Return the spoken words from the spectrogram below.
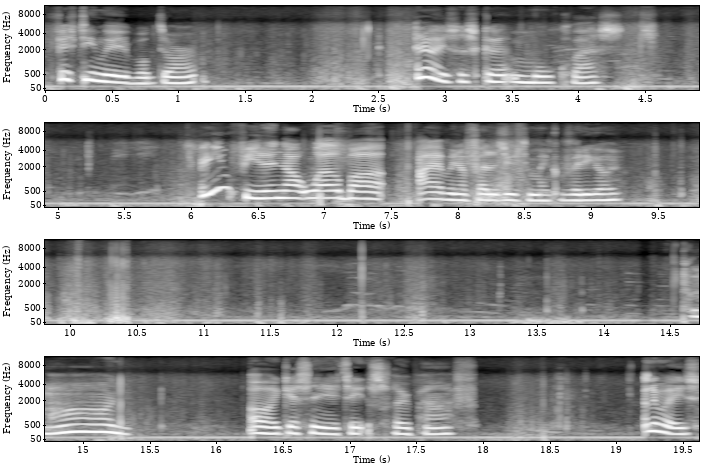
15 ladybugs, alright. Anyways, let's get more quests. Are you feeling that well, but I have enough energy to make a video. Come on. Oh, I guess I need to take the slow path. Anyways.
